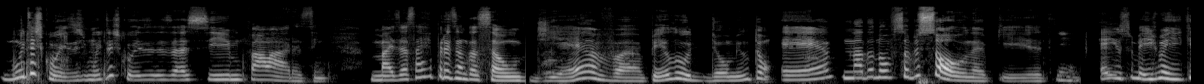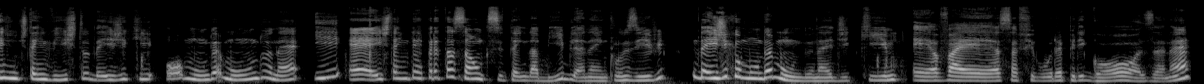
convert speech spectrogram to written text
muitas coisas, muitas coisas a se falar, assim. Mas essa representação de Eva pelo John Milton é nada novo sob o sol, né? Porque Sim. é isso mesmo aí que a gente tem visto desde que o mundo é mundo, né? E é esta interpretação que se tem da Bíblia, né? Inclusive, desde que o mundo é mundo, né? De que Eva é essa figura perigosa, né?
